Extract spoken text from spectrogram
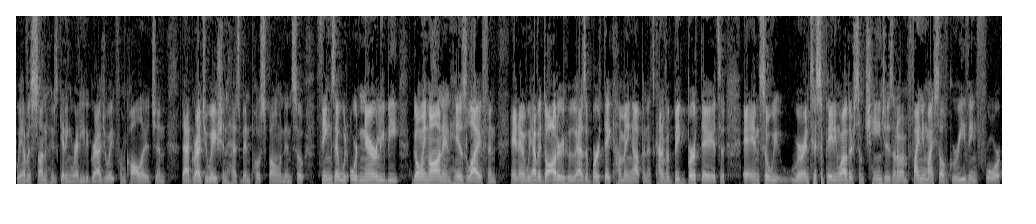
we have a son who's getting ready to graduate from college, and that graduation has been postponed. And so things that would ordinarily be going on in his life, and, and, and we have a daughter who has a birthday coming up, and it's kind of a big birthday. It's a, and so we, we're anticipating, wow, there's some changes, and I'm finding myself grieving for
